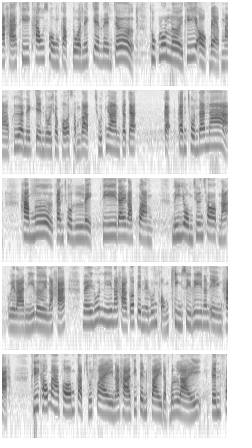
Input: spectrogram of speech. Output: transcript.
นะคะ ที่เข้าทรงกับตัว Next Gen Ranger ทุกรุ่นเลยที่ออกแบบมาเพื่อ Next Gen โดยเฉพาะสำหรับชุดงานกระจกกันชนด้านหน้าฮัมเมอร์กันชนเหล็กที่ได้รับความนิยมชื่นชอบณนะเวลานี้เลยนะคะ ในรุ่นนี้นะคะก็เป็นในรุ่นของ King Series นั่นเองค่ะ ที่เขามาพร้อมกับชุดไฟนะคะ ที่เป็นไฟดับเบิลไลท์เป็นไฟ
